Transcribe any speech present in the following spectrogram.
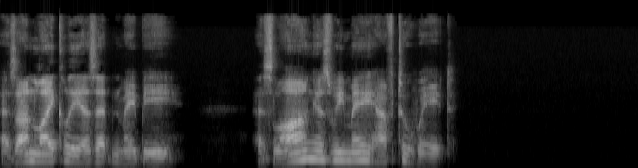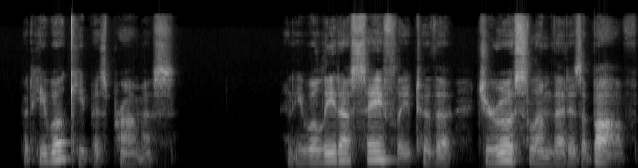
As unlikely as it may be, as long as we may have to wait, but he will keep his promise, and he will lead us safely to the Jerusalem that is above,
